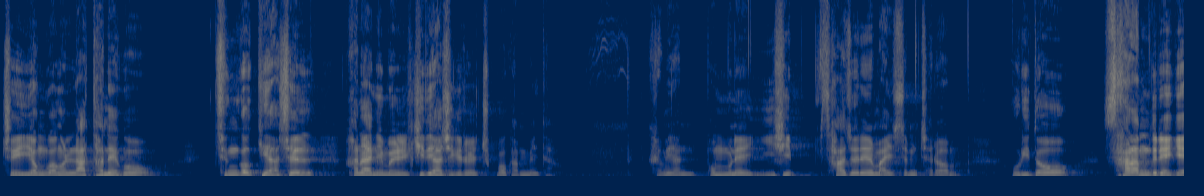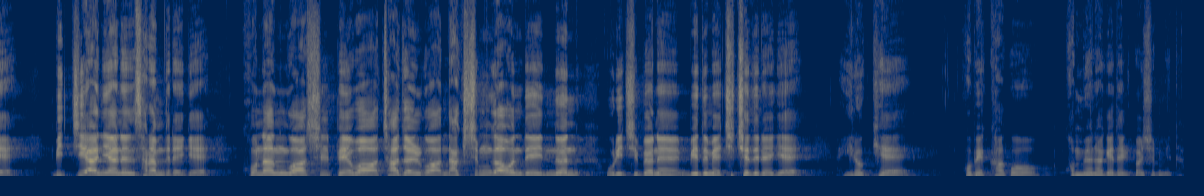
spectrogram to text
주의 영광을 나타내고 증거케 하실 하나님을 기대하시기를 축복합니다. 그러면 본문의 24절의 말씀처럼 우리도 사람들에게 믿지 아니하는 사람들에게 고난과 실패와 좌절과 낙심 가운데 있는 우리 주변의 믿음의 지체들에게 이렇게 고백하고 권면하게 될 것입니다.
